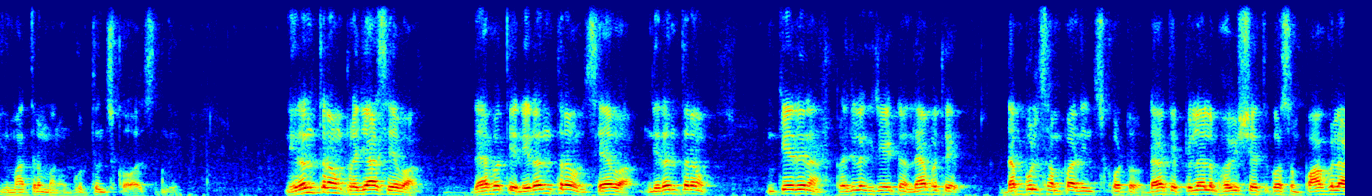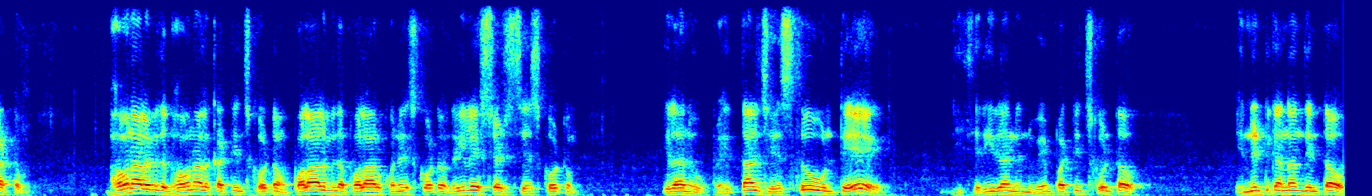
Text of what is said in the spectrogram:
ఇది మాత్రం మనం గుర్తుంచుకోవాల్సింది. నిరంతరం ప్రజాసేవ లేకపోతే నిరంతరం సేవ నిరంతరం ఇంకేదైనా ప్రజలకు చేయటం లేకపోతే డబ్బులు సంపాదించుకోవటం లేకపోతే పిల్లల భవిష్యత్తు కోసం పాకులాడటం భవనాల మీద భవనాలు కట్టించుకోవటం పొలాల మీద పొలాలు కొనేసుకోవటం రియల్ ఎస్టేట్స్ చేసుకోవటం ఇలా నువ్వు ప్రయత్నాలు చేస్తూ ఉంటే నీ శరీరాన్ని నువ్వేం పట్టించుకుంటావు? ఎన్నింటికి అన్నం తింటావు?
